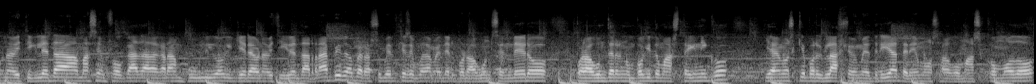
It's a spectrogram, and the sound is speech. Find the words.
una bicicleta más enfocada al gran público que quiera una bicicleta rápida, pero a su vez que se pueda meter por algún sendero, por algún terreno un poquito más técnico. Ya vemos que por la geometría tenemos algo más cómodo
